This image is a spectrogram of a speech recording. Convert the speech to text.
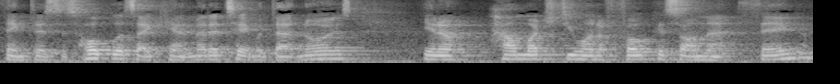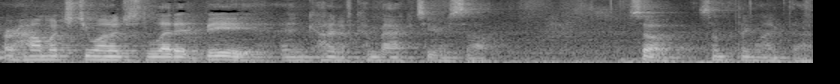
think this is hopeless, I can't meditate with that noise? You know, how much do you want to focus on that thing, or how much do you want to just let it be and kind of come back to yourself? So, something like that.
